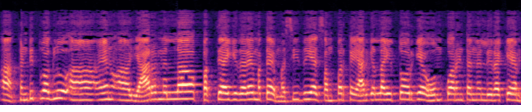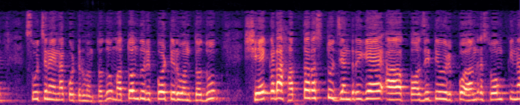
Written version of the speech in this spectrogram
ಆ, ಖಂಡಿತವಾಗ್ಲೂ ಏನು ಯಾರನ್ನೆಲ್ಲ ಪತ್ತೆ ಆಗಿದ್ದಾರೆ ಮತ್ತೆ ಮಸೀದಿಯ ಸಂಪರ್ಕ ಯಾರಿಗೆಲ್ಲ ಇತ್ತು ಅವ್ರಿಗೆ ಹೋಮ್ ಕ್ವಾರಂಟೈನ್ ಅಲ್ಲಿ ಇರಕ್ಕೆ ಸೂಚನೆಯನ್ನ ಕೊಟ್ಟಿರುವಂತದ್ದು ಮತ್ತೊಂದು ರಿಪೋರ್ಟ್ ಇರುವಂತದ್ದು ಶೇಕಡ ಹತ್ತರಷ್ಟು ಜನರಿಗೆ ಪಾಸಿಟಿವ್ ರಿಪೋರ್ಟ್ ಅಂದ್ರೆ ಸೋಂಕಿನ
